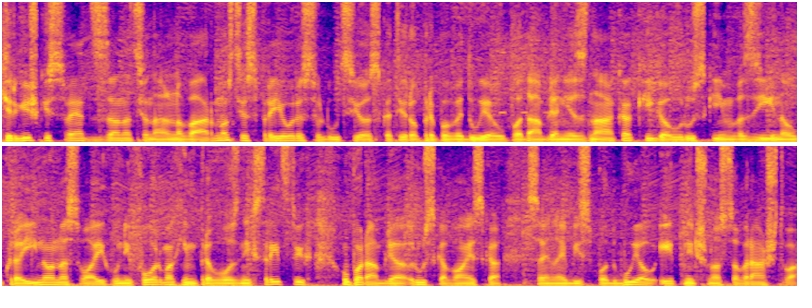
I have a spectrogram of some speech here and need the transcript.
Kirgiški svet za nacionalno varnost je sprejel resolucijo, s katero prepoveduje upodabljanje znaka, ki ga v ruski invaziji na Ukrajino na svojih uniformah in prevoznih sredstvih uporablja ruska vojska, saj naj bi spodbujal etnično sovraštvo.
